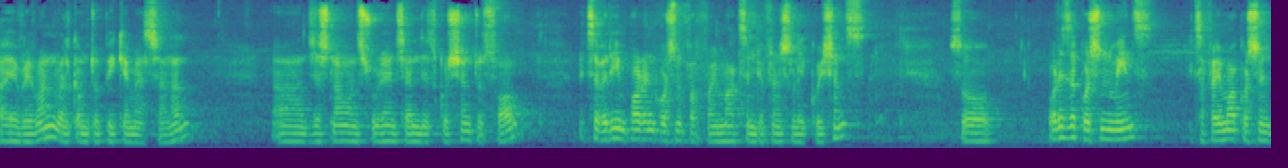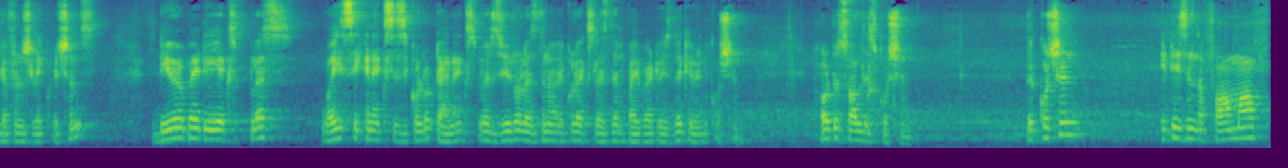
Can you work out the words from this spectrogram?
Hi everyone, welcome to PK Maths channel. Uh, just now one student sent this question to solve. It's a very important question for 5 marks in differential equations. So what is the question means? It's a 5 mark question in differential equations. dy by dx plus y secant x is equal to tan x where 0 less than or equal to x less than pi by 2 is the given question. How to solve this question? The question it is in the form of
